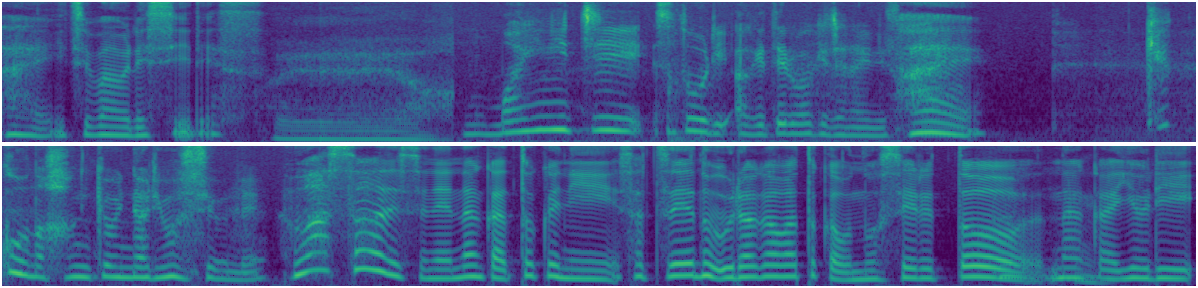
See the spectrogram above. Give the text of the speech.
はい一番嬉しいです。へもう毎日ストーリー上げてるわけじゃないですか、はい。結構な反響になりますよね。まあそうですね。なんか特に撮影の裏側とかを載せると、うんなんかより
